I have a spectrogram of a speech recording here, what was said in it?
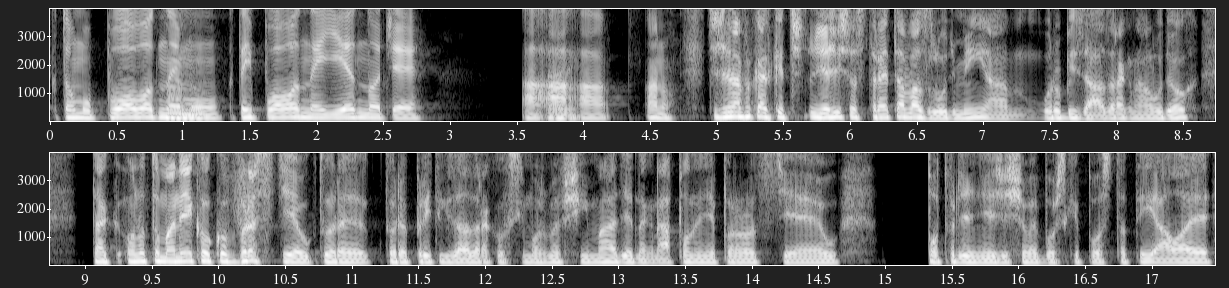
k tomu pôvodnému, ano. k tej pôvodnej jednote. A, a, a áno. Čiže napríklad, keď Ježiš sa stretáva s ľuďmi a urobí zázrak na ľuďoch, tak ono to má niekoľko vrstiev, ktoré, ktoré pri tých zázrakoch si môžeme všímať. Jednak naplnenie proroctiev, potvrdenie Ježišovej božskej postaty, ale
